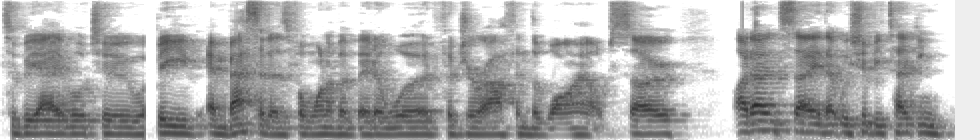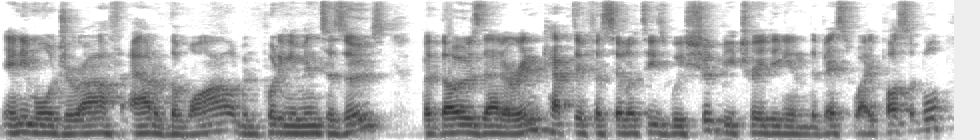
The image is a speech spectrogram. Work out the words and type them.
to be able to be ambassadors, for want of a better word, for giraffe in the wild. So I don't say that we should be taking any more giraffe out of the wild and putting them into zoos. But those that are in captive facilities, we should be treating in the best way possible,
